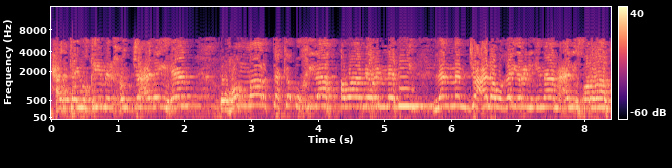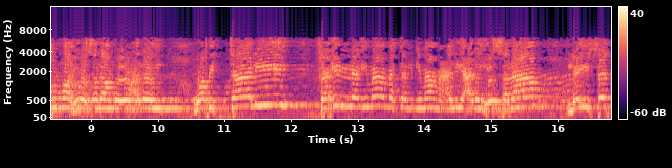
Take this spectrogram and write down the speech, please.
حتى يقيم الحج عليهم وهم ما ارتكبوا خلاف أوامر النبي لما جعلوا غير الإمام علي صلوات الله وسلامه عليه. وبالتالي فإن إمامة الإمام علي عليه السلام ليست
